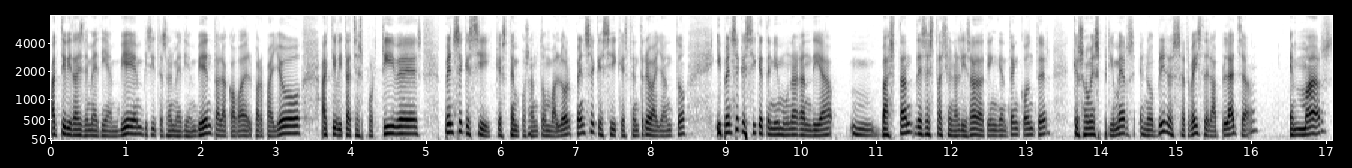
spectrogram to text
activitats de medi ambient, visites al medi ambient, a la cova del Parpalló, activitats esportives... Pense que sí que estem posant en valor, pense que sí que estem treballant-ho i pense que sí que tenim una Gandia mm, bastant desestacionalitzada, tinguent en compte que som els primers en obrir els serveis de la platja en març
